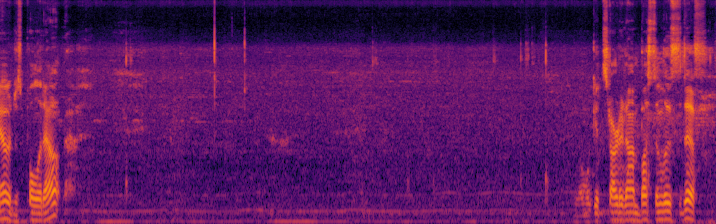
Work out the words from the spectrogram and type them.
Go, just pull it out. And we'll get started on busting loose the diff.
